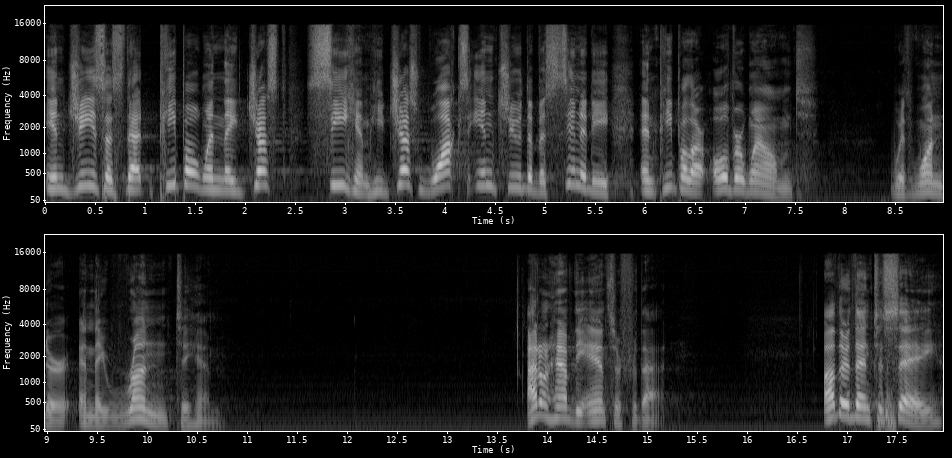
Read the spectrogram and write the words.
in Jesus that people, when they just see Him, He just walks into the vicinity and people are overwhelmed with wonder and they run to Him? I don't have the answer for that other than to say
